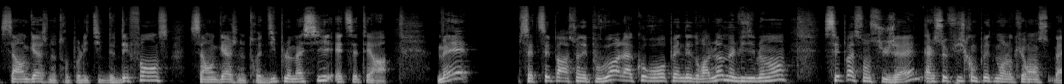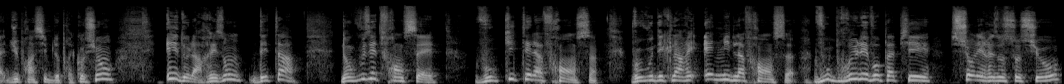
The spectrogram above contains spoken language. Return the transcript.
Ça engage notre politique de défense, ça engage notre diplomatie, etc. Mais cette séparation des pouvoirs, la Cour européenne des droits de l'homme, elle visiblement, c'est pas son sujet. Elle se fiche complètement, en l'occurrence, bah, du principe de précaution et de la raison d'État. Donc vous êtes français, vous quittez la France, vous vous déclarez ennemi de la France, vous brûlez vos papiers sur les réseaux sociaux,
